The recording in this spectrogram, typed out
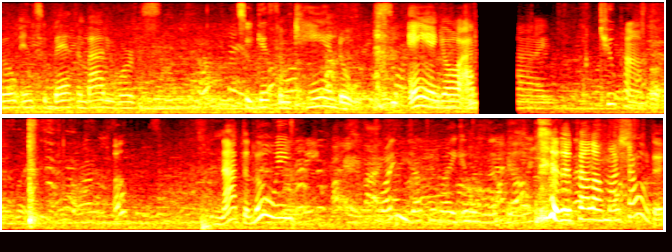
go into Bath and Body Works to get some candles. and y'all, I got my coupon book. Oh, not the Louis. Why you dropped like it was nothing? Because it fell off my shoulder.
